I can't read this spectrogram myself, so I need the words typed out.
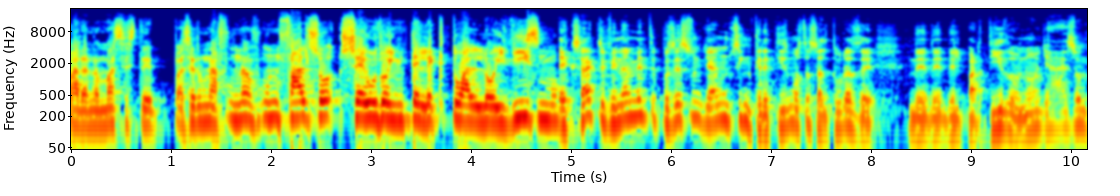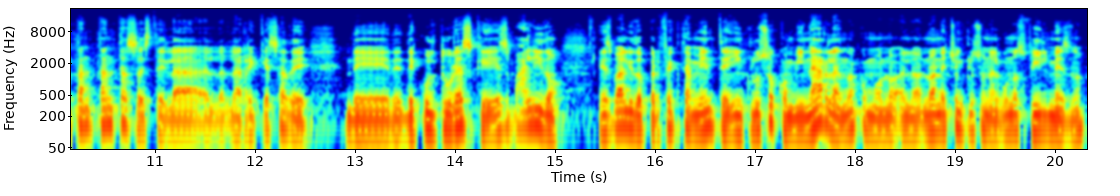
para nomás este, hacer una, un falso pseudo intelectualoidismo. Exacto, y finalmente, pues es ya un sincretismo a estas alturas de, de- de- del partido, ¿no? Ya son tan tantas este, la, la- riqueza de, de- culturas que es válido, es válido perfectamente, incluso combinarlas, ¿no? Como lo, han hecho incluso en algunos filmes, ¿no?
